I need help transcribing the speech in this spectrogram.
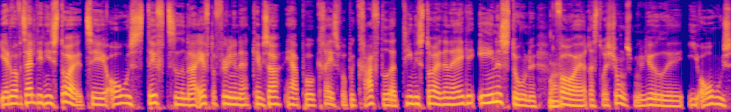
Ja, du har fortalt din historie til Aarhus Stifttiden, og efterfølgende kan vi så her på Kreds få bekræftet, at din historie den er ikke enestående Nej. for uh, restaurationsmiljøet uh, i Aarhus,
